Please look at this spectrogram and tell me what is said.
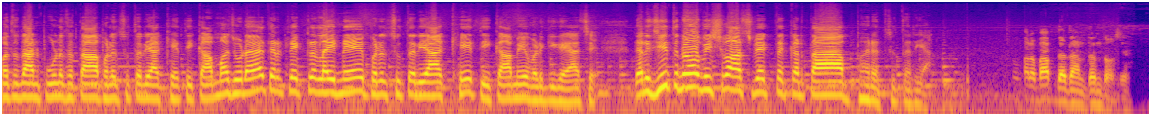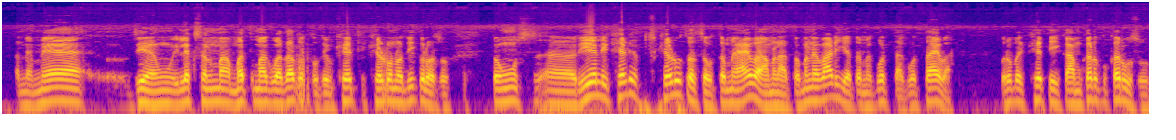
મતદાન પૂર્ણ થતા ભરત સુતરિયા ખેતી કામમાં જોડાયા, ત્યારે ટ્રેક્ટર લઈને ભરત સુતરિયા ખેતી કામે વળગી ગયા છે. ત્યારે જીતનો વિશ્વાસ વ્યક્ત કરતા ભરત સુતરિયા. મારા બાપ દાદાનો ધંધો છે. અને મેં જે હું ઇલેક્શનમાં મત માગવા જતો હતો હું ખેતી, ખેડૂતનો દીકરો છું, તો હું રિયલી ખેડૂત ખેડૂત જ છું. તમે આવ્યા હમણાં તો, મને વાડીએ તમે ગોતતા ગોતતા આવ્યા. બરોબર? ખેતી કામ કરતું કરું છું.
